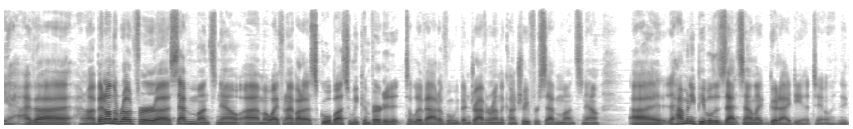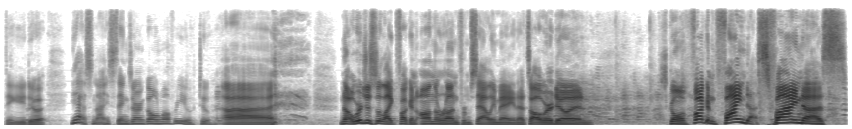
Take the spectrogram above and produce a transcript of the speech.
yeah, I've uh, I don't know. I've been on the road for uh, seven months now. Uh, my wife and I bought a school bus and we converted it to live out of, and we've been driving around the country for seven months now. Uh, how many people does that sound like a good idea to? You think you do it? Yes, nice. Things aren't going well for you too. Uh, no, we're just like fucking on the run from Sallie Mae. That's all we're doing. Just going, fucking find us, find us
